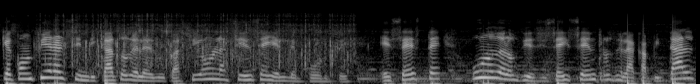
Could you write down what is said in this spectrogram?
que confiere el Sindicato de la Educación, la Ciencia y el Deporte. Es este uno de los 16 centros de la capital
